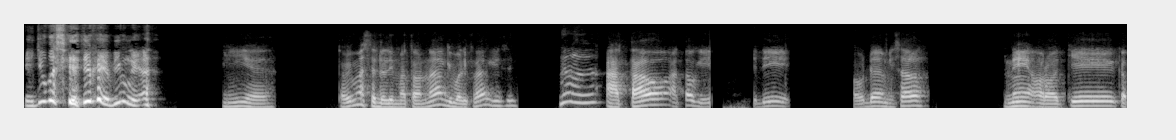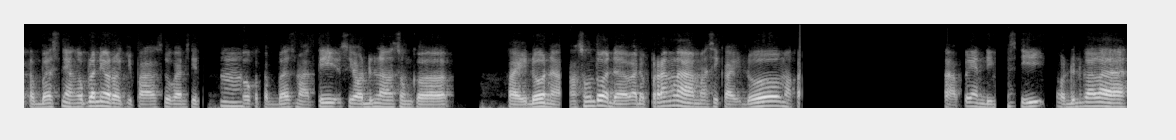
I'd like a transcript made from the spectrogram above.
ya juga sih, ya juga ya bingung ya. iya. Tapi masih ada lima tahun lagi balik lagi sih. Nah, Atau atau gitu. Jadi ya udah misal nih Orochi ketebas nih anggaplah nih Orochi palsu kan si nah. Kaido ketebas mati si Odin langsung ke Kaido nah langsung tuh ada ada perang lah masih Kaido maka tapi endingnya si Odin kalah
